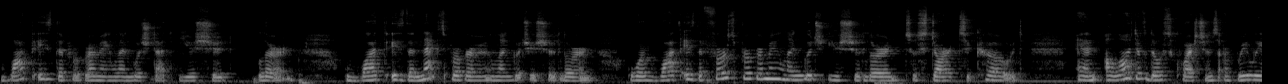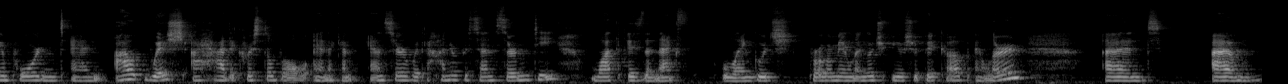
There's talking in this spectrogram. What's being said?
what is the programming language that you should learn? What is the next programming language you should learn? Or what is the first programming language you should learn to start to code? And a lot of those questions are really important. And I wish I had a crystal ball and I can answer with 100% certainty what is the next language, programming language you should pick up and learn. And I'm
